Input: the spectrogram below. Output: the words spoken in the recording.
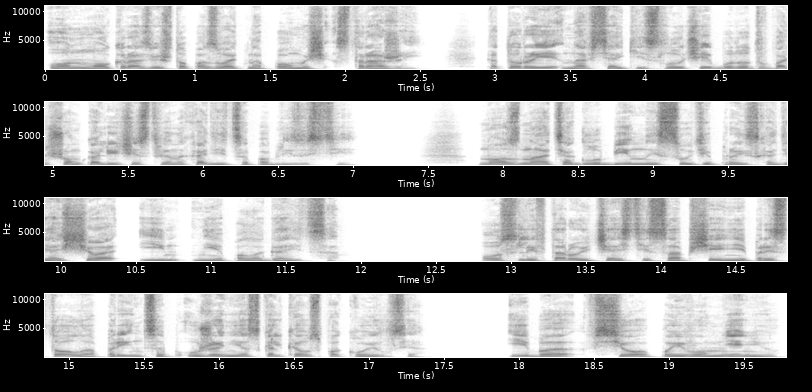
Он мог разве что позвать на помощь стражей, которые на всякий случай будут в большом количестве находиться поблизости. Но знать о глубинной сути происходящего им не полагается. После второй части сообщения престола принцип уже несколько успокоился, ибо все, по его мнению,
